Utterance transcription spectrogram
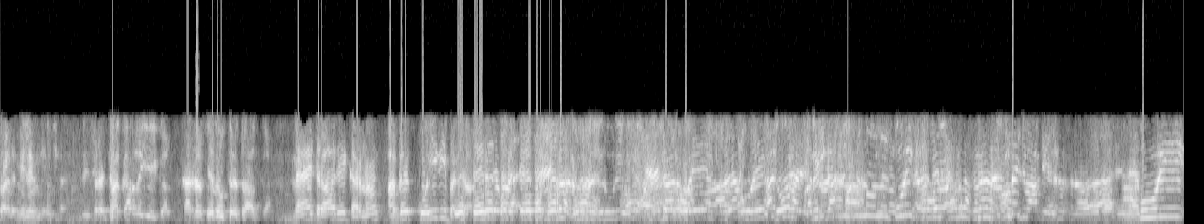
میں کر گل۔ یہ اعتراض کا۔ میں اعتراض یہ کرنا اگر کوئی بھی بچہ ضروری ایسا ہوئے عالم ہوئے جو میری گل پوری جواب دے پوری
